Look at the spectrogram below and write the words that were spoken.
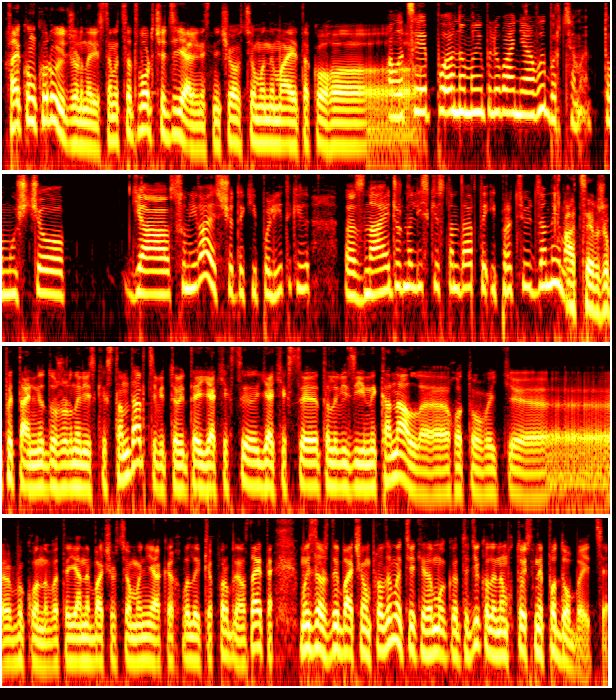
хай конкурують журналістами. Це творча діяльність. Нічого в цьому немає такого. Але це певне маніпулювання виборцями, тому що я сумніваюся, що такі політики е, знають журналістські стандарти і працюють за ними. А це вже питання до журналістських стандартів, від того, те, як їх, як їх телевізійний канал е, готовий е, виконувати. Я не бачу в цьому ніяких великих проблем. Знаєте, ми завжди бачимо проблеми тільки тоді, коли нам хтось не подобається.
